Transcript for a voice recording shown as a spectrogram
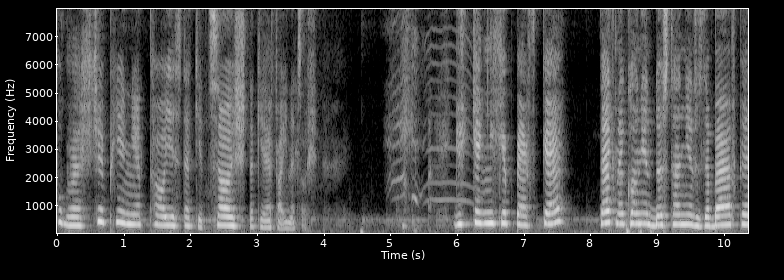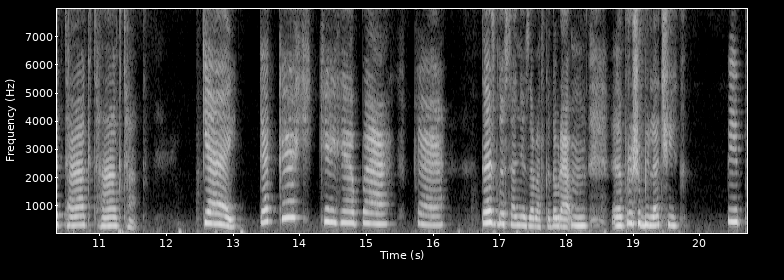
Kuba, szczepienie to jest takie coś, takie fajne coś. Dostaniesz zabawkę? Tak, na koniec dostaniesz zabawkę, tak, tak, tak. Jej, jakaś zabawkę. Też dostanie zabawkę. Dobra, mm, e, proszę bilecik. Pip.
